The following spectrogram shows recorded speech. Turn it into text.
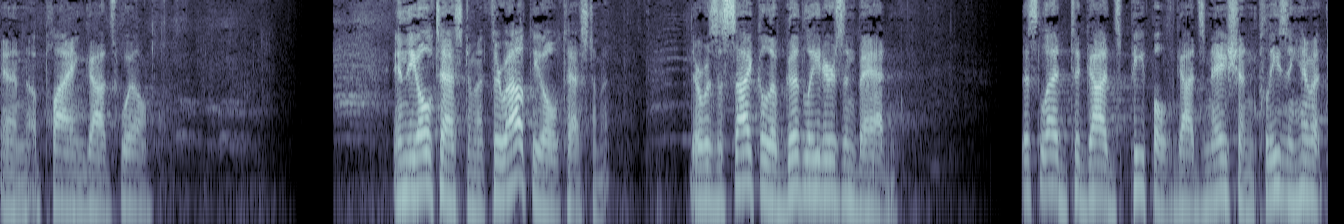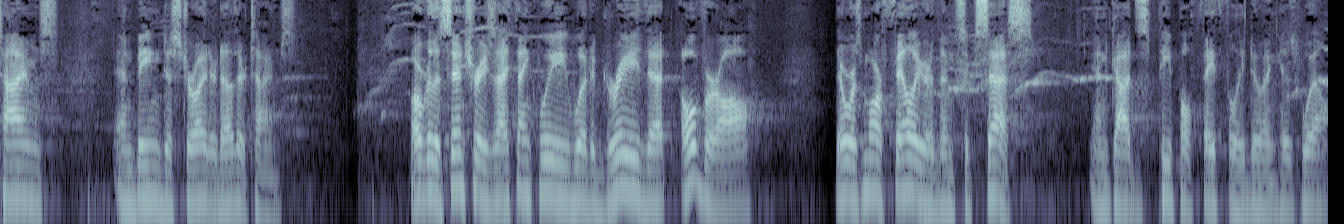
in applying God's will. In the Old Testament, throughout the Old Testament, there was a cycle of good leaders and bad. This led to God's people, God's nation, pleasing Him at times and being destroyed at other times. Over the centuries, I think we would agree that overall, there was more failure than success in God's people faithfully doing His will.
